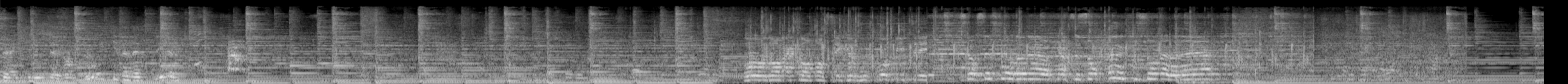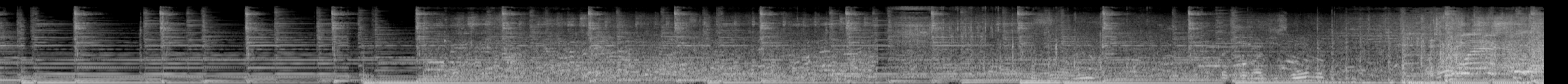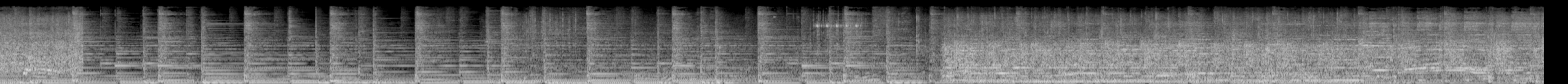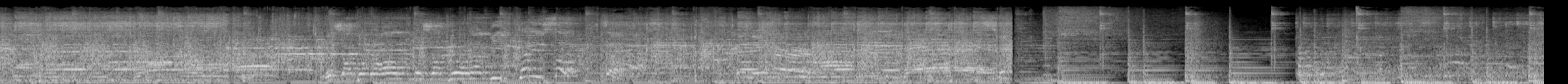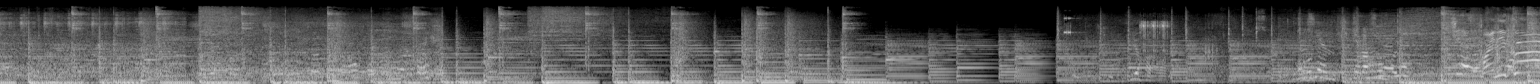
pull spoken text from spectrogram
qui nous présente le whisky de Netflix. Oh, dans l'accent, pensez que vous profitez sur ce tour d'honneur, car ce sont eux qui sont à l'honneur. Champion d'Europe, le champion olympique, Caruso Ouais, Nico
